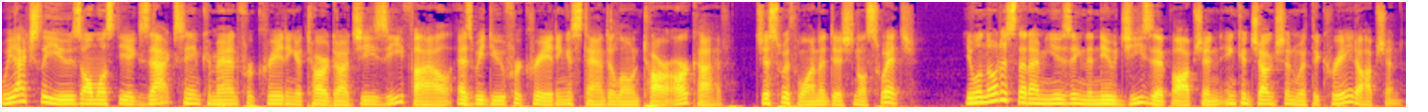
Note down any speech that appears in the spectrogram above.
We actually use almost the exact same command for creating a tar.gz file as we do for creating a standalone tar archive, just with one additional switch. You will notice that I'm using the new gzip option in conjunction with the create option.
